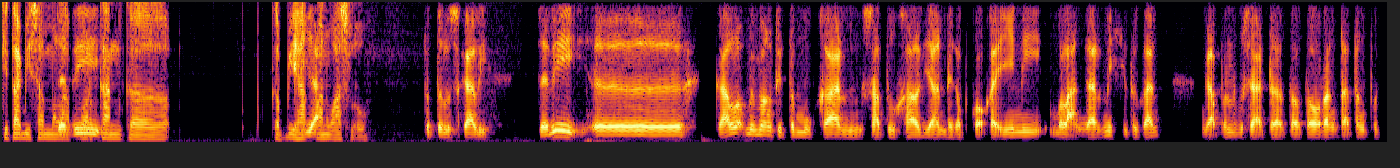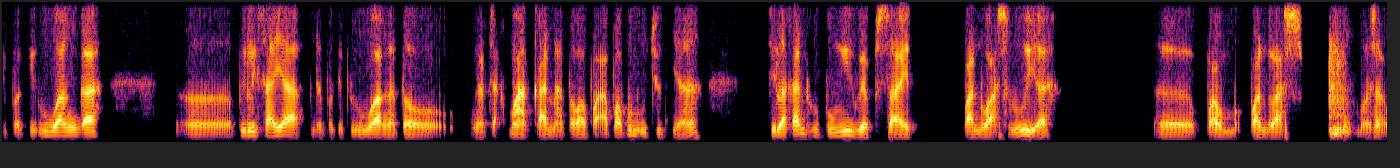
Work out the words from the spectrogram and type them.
kita bisa melaporkan Jadi, ke ke pihak ya, Panwaslu? Betul sekali. Jadi eh, kalau memang ditemukan satu hal yang dianggap kok kayak ini melanggar nih gitu kan, nggak perlu bisa ada atau orang datang bagi-bagi uang kah, uh, pilih saya mendapat uang atau ngajak makan atau apa apa pun wujudnya silakan hubungi website Panwaslu ya. Uh, Panwas masa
